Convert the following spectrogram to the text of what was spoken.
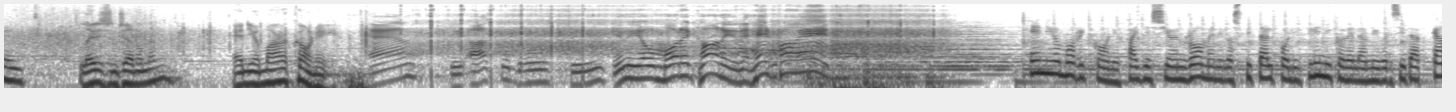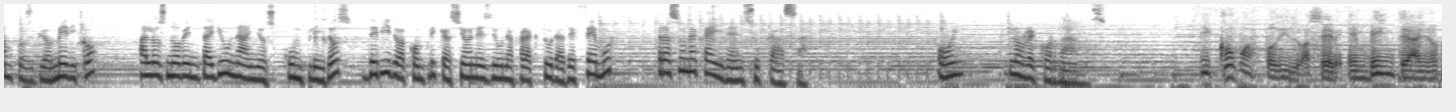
Eight. Ladies and gentlemen, Ennio Morricone. The Ennio Morricone, The Hateful Eight. Ennio Morricone falleció en Roma en el Hospital Policlínico de la Universidad Campus Biomédico a los 91 años cumplidos debido a complicaciones de una fractura de fémur tras una caída en su casa. Hoy lo recordamos. ¿Y cómo has podido hacer en 20 años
